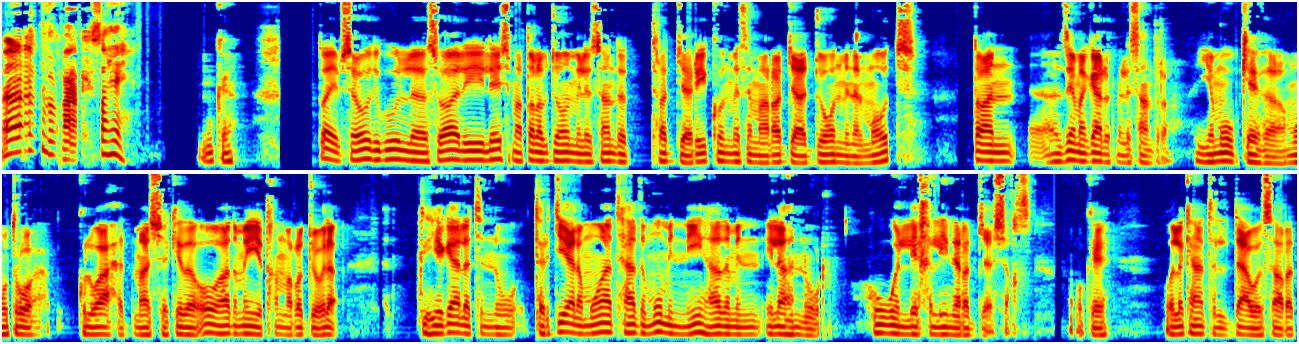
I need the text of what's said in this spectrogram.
آه، أتفق معك. صحيح. أوكي. طيب سعود يقول سؤالي ليش ما طلب جون من ليساندرا ترجع ريكون مثل ما رجعت جون من الموت؟ طبعا آه، زي ما قالت ميليساندرا هي مو بكيفها مو تروح كل واحد ماشيه كذا أوه هذا ميت خلنا نرجعه. لا. هي قالت إنه ترجيع الأموات هذا مو مني هذا من إله النور هو اللي يخليني أرجع الشخص. أوكي. ولا كانت الدعوة صارت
